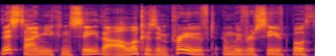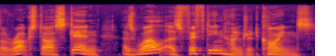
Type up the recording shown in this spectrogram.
This time you can see that our luck has improved and we've received both the Rockstar skin as well as 1500 coins.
